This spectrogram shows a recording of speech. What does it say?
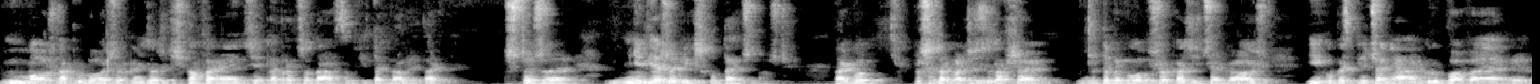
można próbować organizować jakieś konferencje dla pracodawców i tak dalej, tak? Szczerze nie wierzę w ich skuteczność, tak? Bo proszę zauważyć, że zawsze to by było przy okazji czegoś i ubezpieczenia grupowe, y,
